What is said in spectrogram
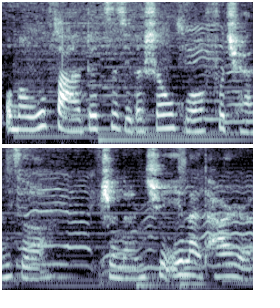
我们无法对自己的生活负全责，只能去依赖他人。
